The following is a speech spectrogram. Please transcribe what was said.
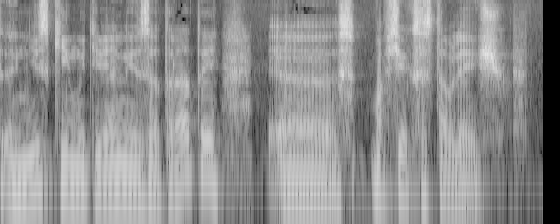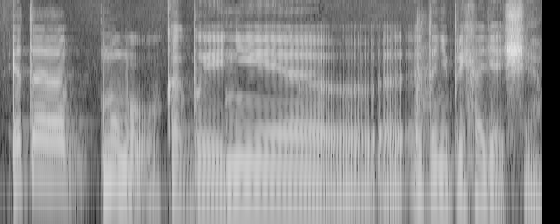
низкие материальные затраты э, во всех составляющих это, ну, как бы не, это не приходящее.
